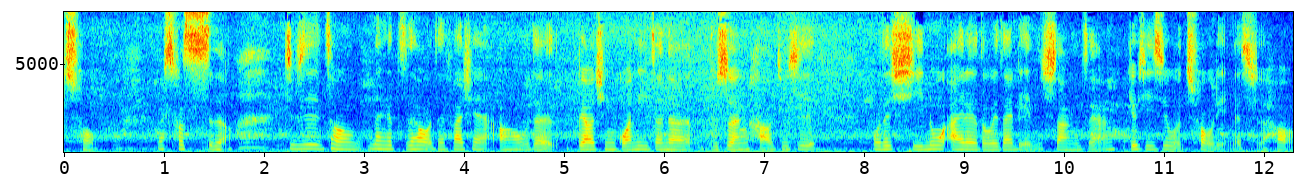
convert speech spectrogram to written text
臭。”我说：“是哦。”就是从那个之后，我才发现啊，我的表情管理真的不是很好，就是我的喜怒哀乐都会在脸上这样，尤其是我臭脸的时候。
